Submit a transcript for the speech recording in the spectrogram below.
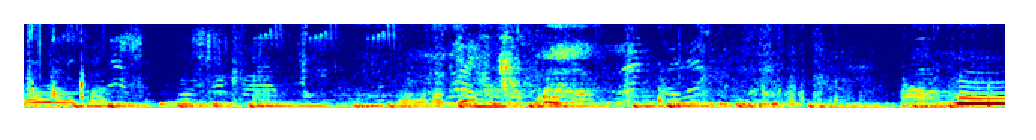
นี่มันอีกแล้วเดี๋ยวมันจะเจ็บอืม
